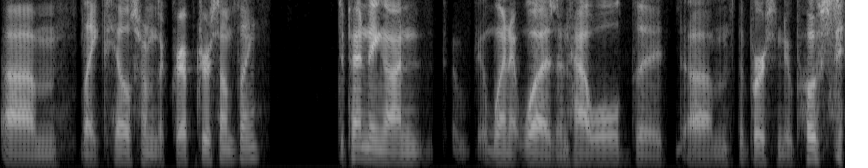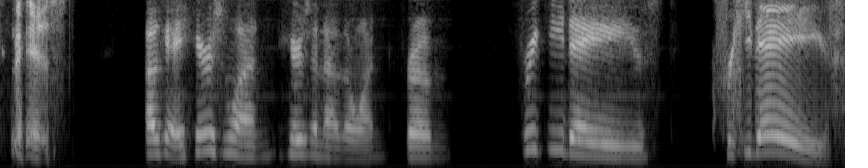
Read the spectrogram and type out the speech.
um, like Tales from the Crypt or something, depending on when it was and how old the um, the person who posted it is. Okay, here's one. Here's another one from Freaky Days. Freaky Dave.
